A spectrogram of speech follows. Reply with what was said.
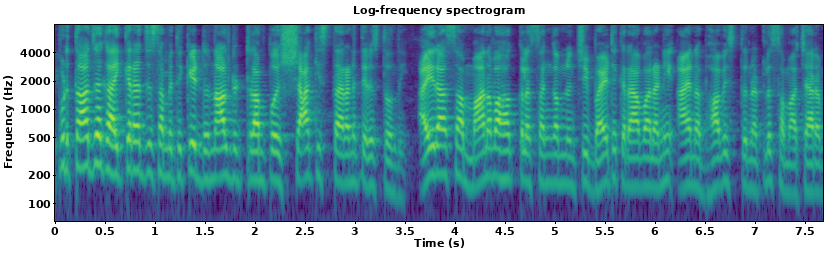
ఇప్పుడు తాజాగా ఐక్యరాజ్య సమితికి డొనాల్డ్ ట్రంప్ షాక్ ఇస్తారని తెలుస్తోంది. ఐరాస మానవ హక్కుల సంఘం నుంచి బయటకు రావాలని ఆయన భావిస్తున్నట్లు సమాచారం.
